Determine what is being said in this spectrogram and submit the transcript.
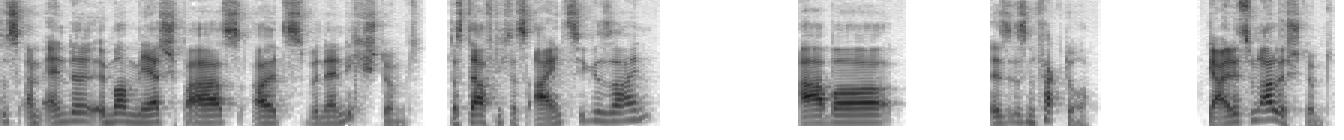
es am Ende immer mehr Spaß, als wenn er nicht stimmt. Das darf nicht das Einzige sein, aber es ist ein Faktor. Geil ist, wenn alles stimmt.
